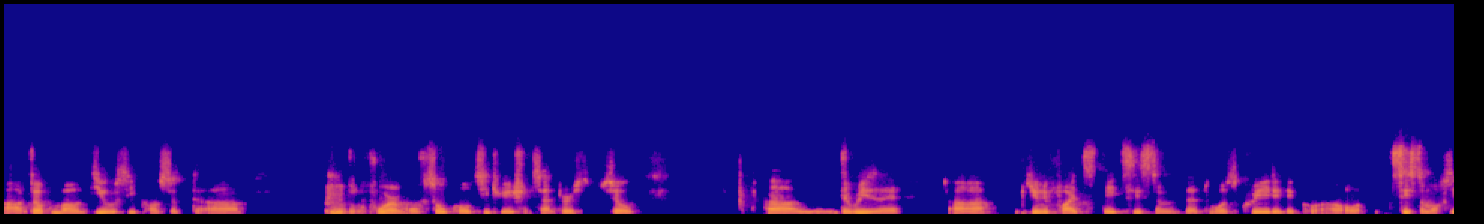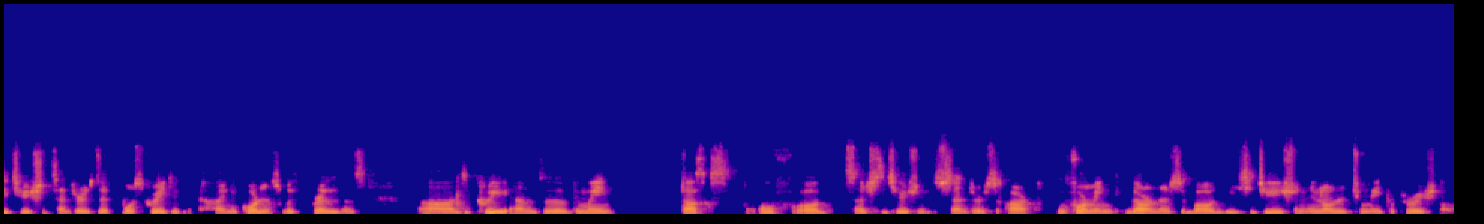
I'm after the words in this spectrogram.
uh, talk about DOC concept uh, in form of so-called situation centers. So um, there is a uh, unified state system that was created, or system of situation centers that was created in accordance with president's uh, decree. And uh, the main tasks of uh, such situation centers are informing governors about the situation in order to make operational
